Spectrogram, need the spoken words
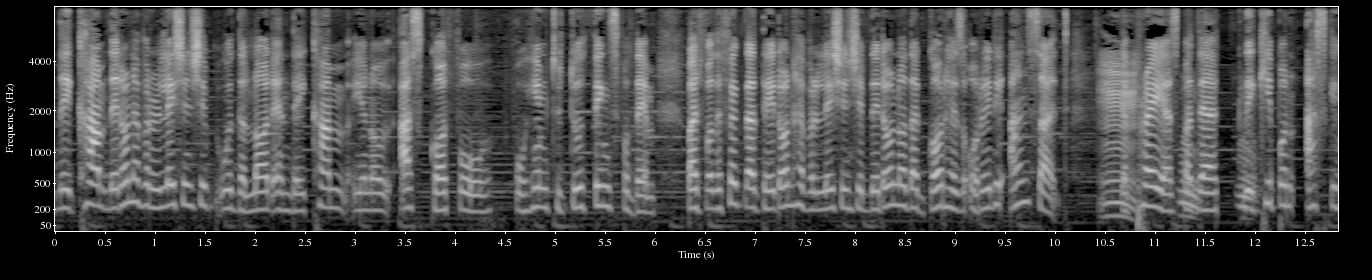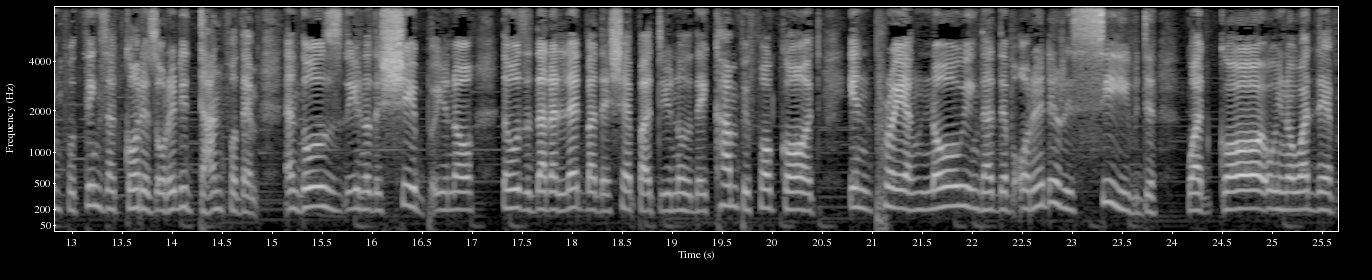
they come they don't have a relationship with the Lord and they come, you know, ask God for for him to do things for them. But for the fact that they don't have a relationship, they don't know that God has already answered the mm. prayers, but mm. they mm. they keep on asking for things that God has already done for them. And those, you know, the sheep, you know, those that are led by the shepherd, you know, they come before God in prayer, knowing that they've already received what God, you know, what they've,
